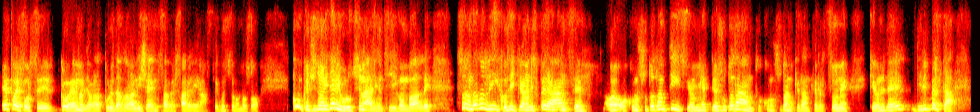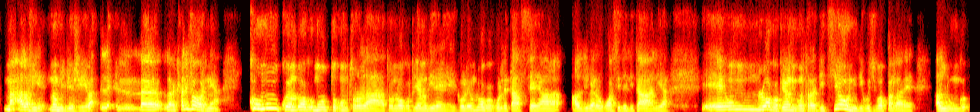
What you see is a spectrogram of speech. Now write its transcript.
E poi forse il governo gli avrà pure dato la licenza per fare le aste, questo non lo so. Comunque ci sono idee rivoluzionarie in Silicon Valley, sono andato lì così pieno di speranze, ho, conosciuto tantissimo, mi è piaciuto tanto, ho conosciuto anche tante persone che avevano idee di libertà, ma alla fine non mi piaceva. La, la, California comunque è un luogo molto controllato, un luogo pieno di regole, un luogo con le tasse a, a livello quasi dell'Italia, è un luogo pieno di contraddizioni di cui si può parlare a lungo.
